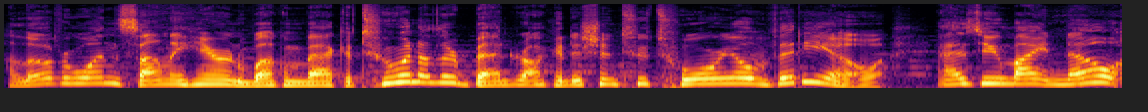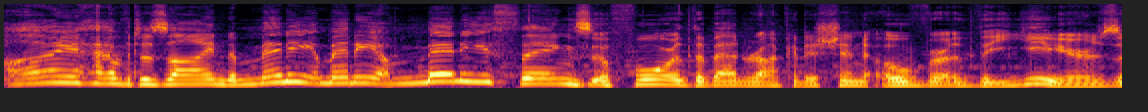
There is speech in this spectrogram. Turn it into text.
Hello everyone, Silent here and welcome back to another Bedrock Edition tutorial video. As you might know, I have designed many, many, many things for the Bedrock Edition over the years,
